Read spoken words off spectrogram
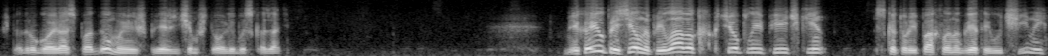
что другой раз подумаешь, прежде чем что-либо сказать. Михаил присел на прилавок к теплой печке, с которой пахло нагретой лучиной,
